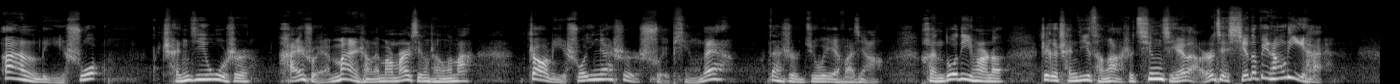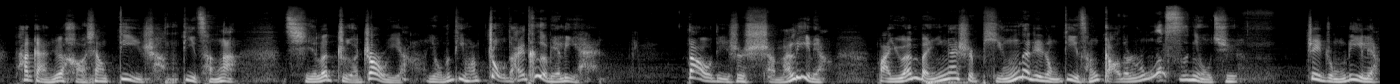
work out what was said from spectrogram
按理说，沉积物是海水漫上来慢慢形成的吗？照理说应该是水平的呀。但是居委也发现啊，很多地方的这个沉积层啊是倾斜的，而且斜的非常厉害。他感觉好像地层地层啊起了褶皱一样，有的地方皱的还特别厉害。到底是什么力量，把原本应该是平的这种地层搞得如此扭曲？这种力量，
